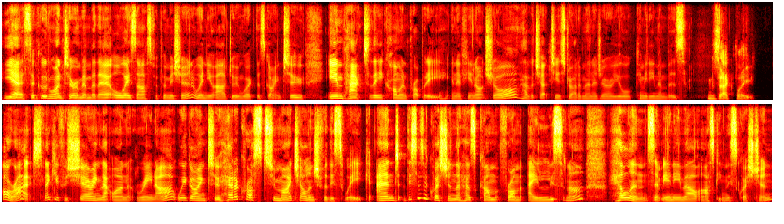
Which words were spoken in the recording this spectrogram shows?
yes, a good one to remember there. Always ask for permission when you are doing work that's going to impact the common property. And if you're not sure, have a chat to your strata manager or your committee members. Exactly. All right. Thank you for sharing that one, Rena. We're going to head across to my challenge for this week. And this is a question that has come from a listener. Helen sent me an email asking this question.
